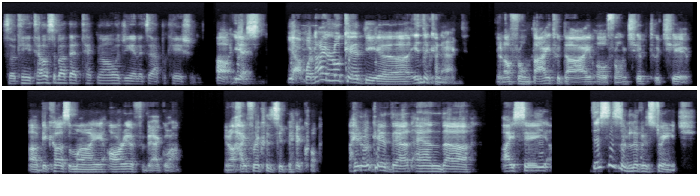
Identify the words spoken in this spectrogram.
So, can you tell us about that technology and its application? Oh, yes. Yeah. When I look at the uh, interconnect, you know, from die to die or from chip to chip, uh, because my RF background, you know, high frequency background. I look at that and uh, I say, this is a little bit strange.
